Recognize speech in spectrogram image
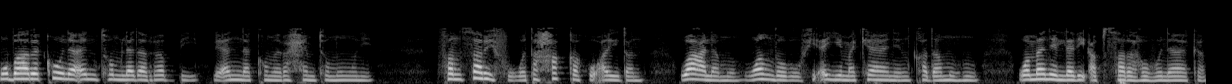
مباركون أنتم لدى الرب لأنكم رحمتموني. فانصرفوا وتحققوا أيضا واعلموا وانظروا في أي مكان قدمه ومن الذي أبصره هناك.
